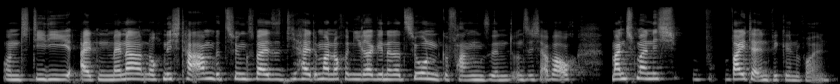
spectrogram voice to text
und die die alten Männer noch nicht haben, beziehungsweise die halt immer noch in ihrer Generation gefangen sind und sich aber auch manchmal nicht weiterentwickeln wollen.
